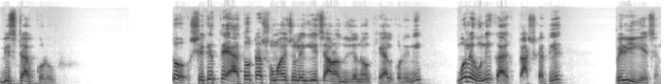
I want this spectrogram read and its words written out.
ডিস্টার্ব করুক। তো সেক্ষেত্রে এতটা সময় চলে গিয়েছে আমরা দুজনেও খেয়াল করিনি বলে উনি পাশ কাটিয়ে বেরিয়ে গিয়েছেন।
